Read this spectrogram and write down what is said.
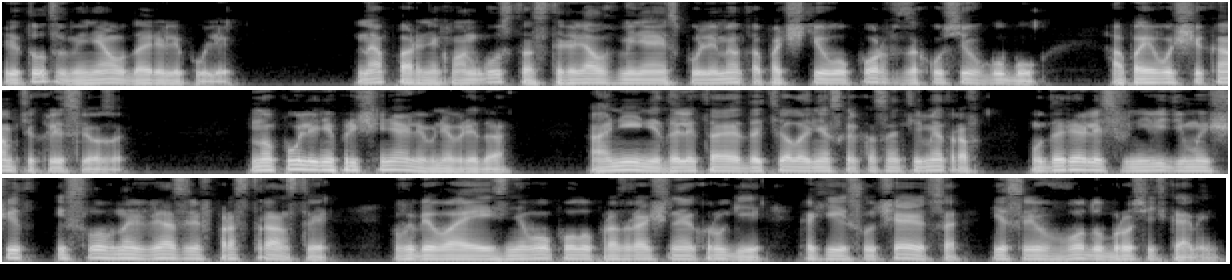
И тут в меня ударили пули. Напарник мангуста стрелял в меня из пулемета почти в упор, закусив губу, а по его щекам текли слезы. Но пули не причиняли мне вреда. Они, не долетая до тела несколько сантиметров, ударялись в невидимый щит и словно вязли в пространстве, выбивая из него полупрозрачные круги, какие случаются, если в воду бросить камень.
